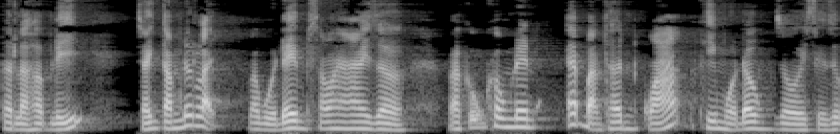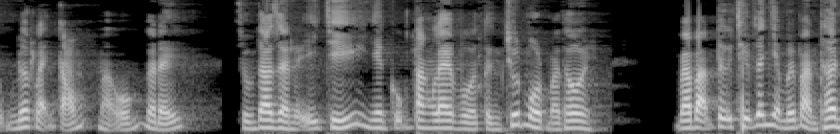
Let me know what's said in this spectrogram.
thật là hợp lý, tránh tắm nước lạnh vào buổi đêm sau 22 giờ và cũng không nên ép bản thân quá khi mùa đông rồi sử dụng nước lạnh cóng mà ốm ra đấy. Chúng ta rèn luyện ý chí nhưng cũng tăng level từng chút một mà thôi. Và bạn tự chịu trách nhiệm với bản thân,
